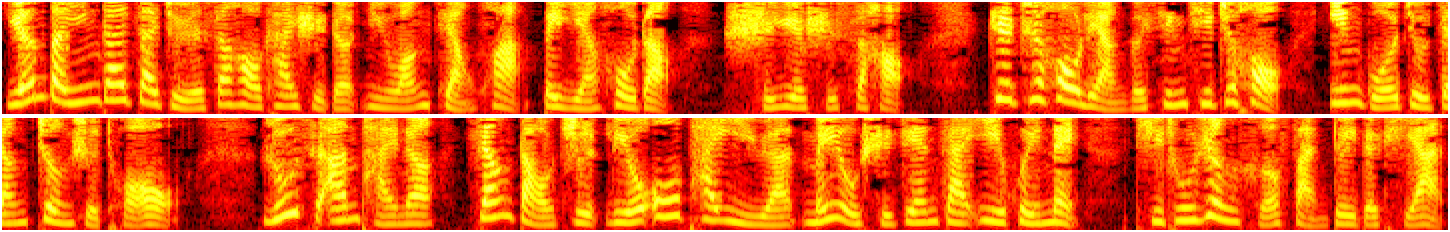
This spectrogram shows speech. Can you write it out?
原本应该在九月三号开始的女王讲话被延后到十月十四号，这之后两个星期之后，英国就将正式脱欧。如此安排呢，将导致留欧派议员没有时间在议会内提出任何反对的提案。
